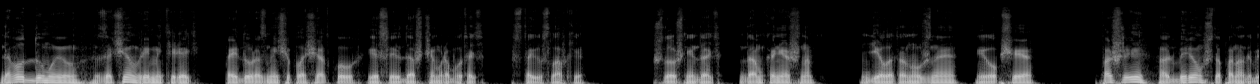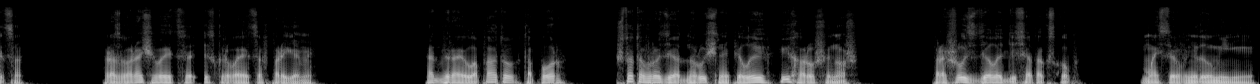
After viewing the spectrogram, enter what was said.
«Да вот, думаю, зачем время терять? Пойду размечу площадку, если дашь чем работать». Встаю с лавки. «Что ж не дать? Дам, конечно. Дело-то нужное и общее. Пошли, отберем, что понадобится». Разворачивается и скрывается в проеме. Отбираю лопату, топор что-то вроде одноручной пилы и хороший нож. Прошу сделать десяток скоб. Мастер в недоумении.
